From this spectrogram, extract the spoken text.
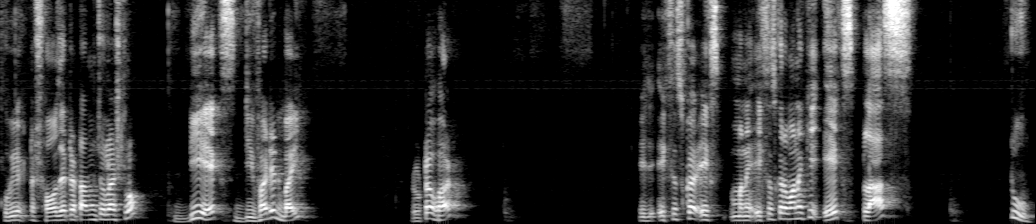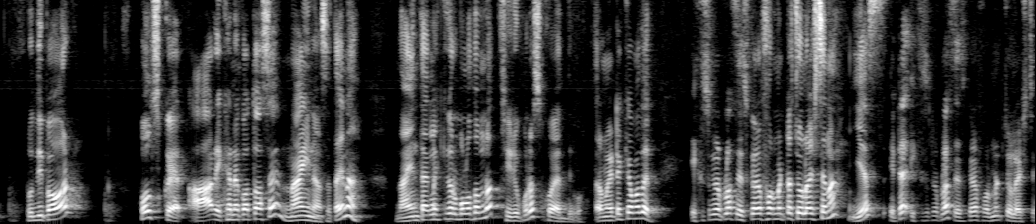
খুবই একটা সহজ একটা টার্ম চলে আসলো। D x divided by root over এই যে এক্স স্কোয়ার এক্স মানে এক্স স্কোয়ার মানে কি? X plus two to the power whole square আর এখানে কত আছে? নাইন আছে, তাই না? নাইন থাকলে কী করব বলো তোমরা থ্রির উপরে স্কোয়ার দেবো। তার মানে এটা কি আমাদের এক্স স্কোয়ার প্লাস স্কোয়ার ফর্মেটটা চলে আসছে না? ইয়েস এটা x square plus square format চলে আসছে।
